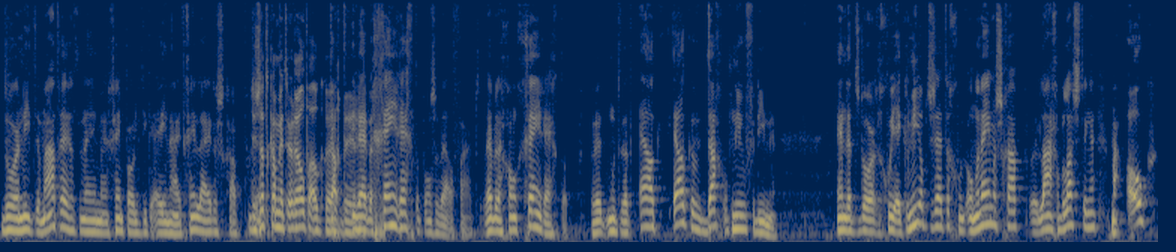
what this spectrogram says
door niet de maatregelen te nemen, geen politieke eenheid, geen leiderschap. Dus dat kan met Europa ook dat, gebeuren? We hebben geen recht op onze welvaart. We hebben er gewoon geen recht op. We moeten dat elk, elke dag opnieuw verdienen. En dat is door een goede economie op te zetten, goed ondernemerschap, lage belastingen. Maar ook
